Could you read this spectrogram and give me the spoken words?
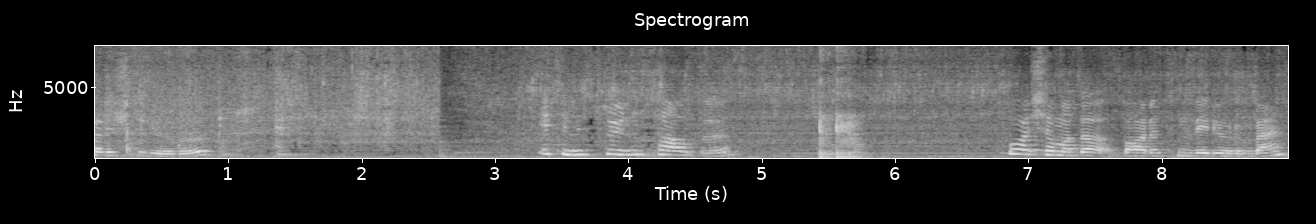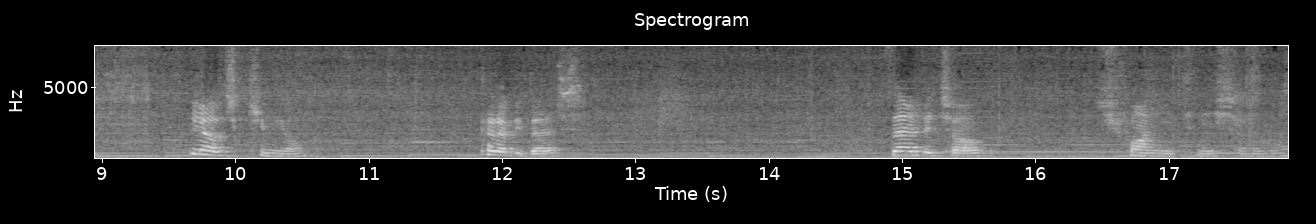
karıştırıyoruz. Etimiz suyunu saldı. Bu aşamada baharatını veriyorum ben. Birazcık kimyon, karabiber, zerdeçal, şifa niyetine inşallah.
